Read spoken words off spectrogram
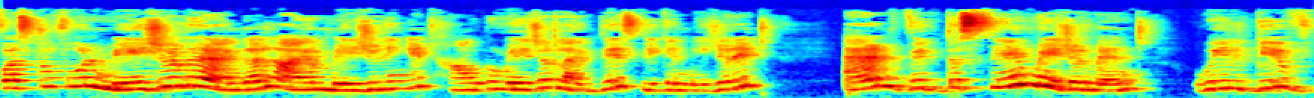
first of all measure the angle. I am measuring it. How to measure like this? We can measure it. And with the same measurement, we'll give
